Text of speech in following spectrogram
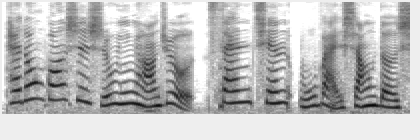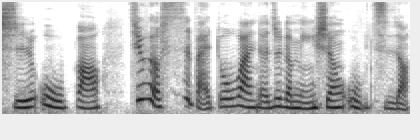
台东光是食物银行就有三千五百箱的食物包，几乎有四百多万的这个民生物资哦，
